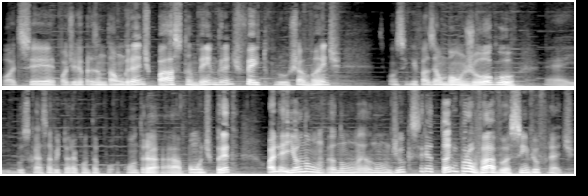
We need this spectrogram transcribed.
pode ser, pode representar um grande passo também, um grande feito para o Chavante. Se conseguir fazer um bom jogo, é, e buscar essa vitória contra, contra a Ponte Preta. Olha aí, eu não, eu, não, eu não digo que seria tão improvável assim, viu, Fred?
